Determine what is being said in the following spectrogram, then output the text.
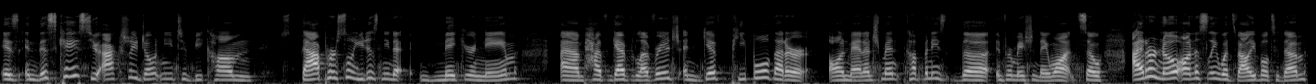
is in this case, you actually don't need to become that personal. You just need to make your name, um, have give leverage, and give people that are on management companies the information they want. So I don't know honestly what's valuable to them,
